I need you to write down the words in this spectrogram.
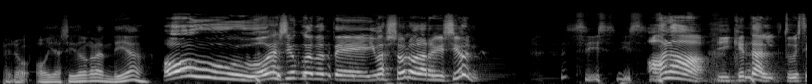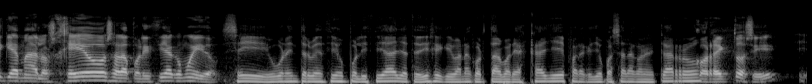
pero hoy ha sido el gran día. ¡Oh! Hoy ha sido cuando te ibas solo a la revisión. Sí, sí, sí. ¡Hola! ¿Y qué tal? ¿Tuviste que llamar a los geos, a la policía? ¿Cómo ha ido? Sí, hubo una intervención policial, ya te dije que iban a cortar varias calles para que yo pasara con el carro. Correcto, sí. Eh,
